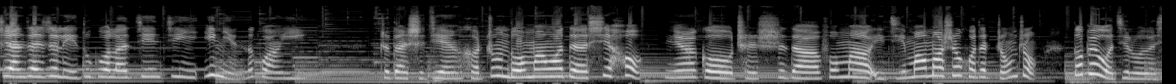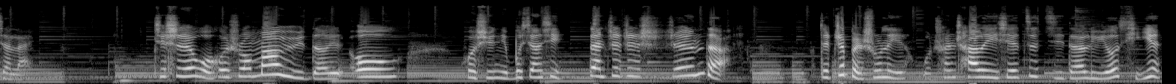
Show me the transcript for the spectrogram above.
竟然在这里度过了接近一年的光阴。这段时间和众多猫猫的邂逅，尼尔狗城市的风貌以及猫猫生活的种种，都被我记录了下来。其实我会说猫语的哦，或许你不相信，但这正是真的。在这本书里，我穿插了一些自己的旅游体验，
